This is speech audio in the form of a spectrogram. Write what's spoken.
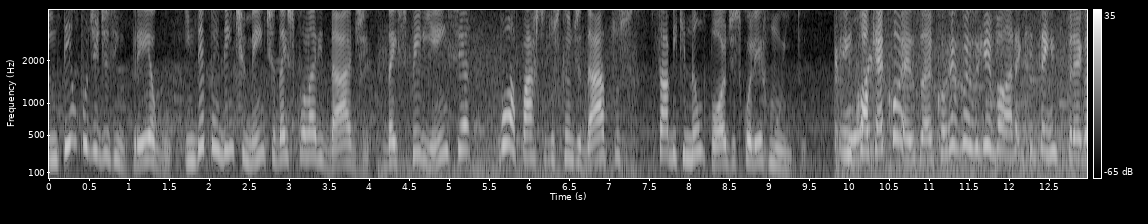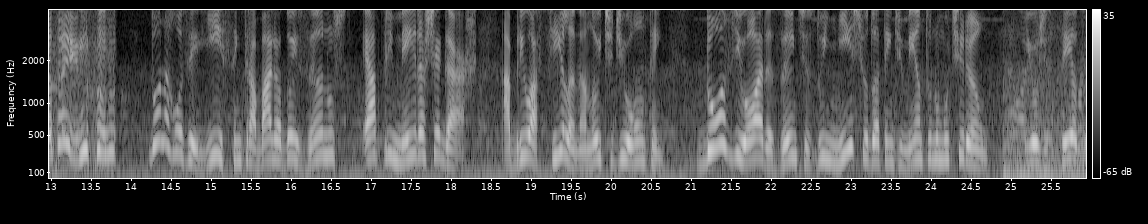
Em tempo de desemprego, independentemente da escolaridade, da experiência, boa parte dos candidatos sabe que não pode escolher muito. Em qualquer coisa. Qualquer coisa que falarem que tem emprego, eu tô indo. Dona Roseli, sem trabalho há dois anos, é a primeira a chegar. Abriu a fila na noite de ontem, 12 horas antes do início do atendimento no mutirão. E hoje cedo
